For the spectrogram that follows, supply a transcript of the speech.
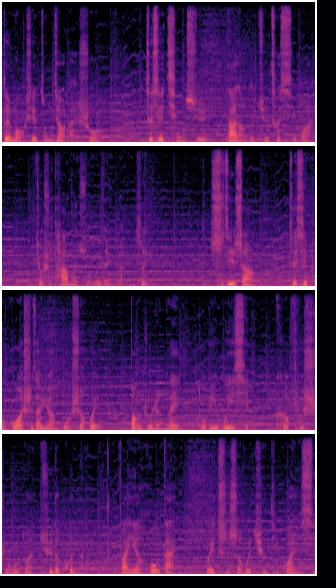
对某些宗教来说，这些情绪大脑的决策习惯，就是他们所谓的原罪。实际上，这些不过是在远古社会帮助人类躲避危险、克服食物短缺的困难、繁衍后代、维持社会群体关系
